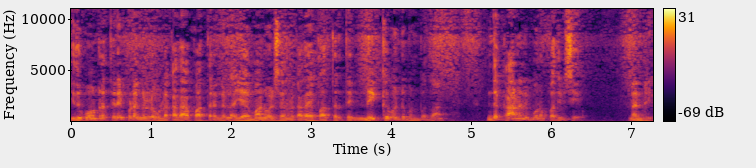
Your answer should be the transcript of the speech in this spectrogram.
இது போன்ற திரைப்படங்களில் உள்ள கதாபாத்திரங்கள் ஐயா இமானுவல் சார் கதாபாத்திரத்தை நீக்க வேண்டும் என்பதுதான் இந்த காணொலி மூலம் பதிவு செய்யும் நன்றி.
